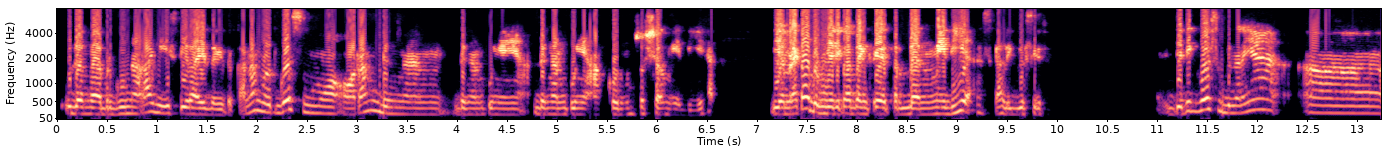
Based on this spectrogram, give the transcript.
udah nggak berguna lagi istilah itu gitu. Karena menurut gue semua orang dengan dengan punya dengan punya akun sosial media, ya mereka udah menjadi content creator dan media sekaligus gitu jadi gue sebenarnya uh,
